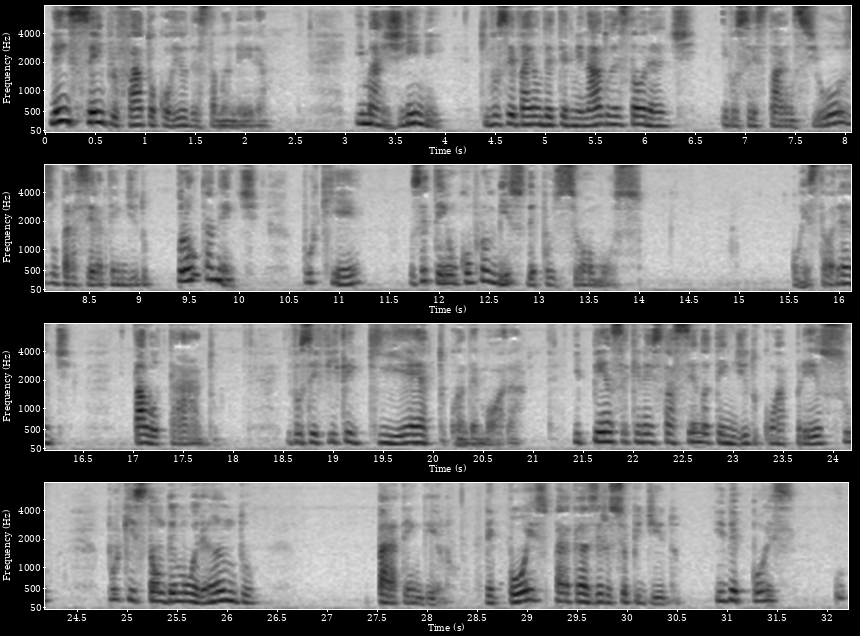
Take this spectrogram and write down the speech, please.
nem sempre o fato ocorreu desta maneira. Imagine que você vai a um determinado restaurante e você está ansioso para ser atendido prontamente, porque você tem um compromisso depois do seu almoço o restaurante está lotado e você fica inquieto quando demora e pensa que não está sendo atendido com apreço porque estão demorando para atendê-lo, depois para trazer o seu pedido e depois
